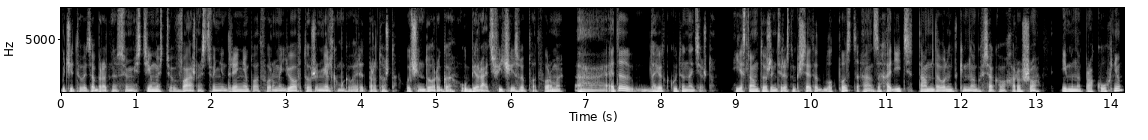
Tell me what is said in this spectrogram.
учитывать обратную совместимость, важность внедрения платформы. Йоав тоже мельком говорит про то, что очень дорого убирать фичи из веб-платформы. А это дает какую-то надежду. Если вам тоже интересно почитать этот блокпост, а, заходите, там довольно-таки много всякого хорошего. Именно про кухню.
